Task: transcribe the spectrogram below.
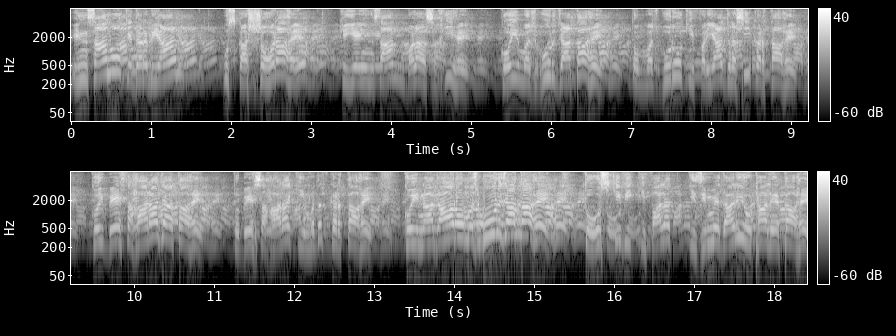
इंसानों के दरमियान उसका शोहरा है कि ये इंसान बड़ा सखी है, कोई मजबूर जाता है तो मजबूरों की फरियाद रसी करता है, कोई बेसहारा जाता है तो बेसहारा की मदद करता है, कोई नादार और मजबूर जाता है तो उसकी भी किफालत की ज़िम्मेदारी उठा लेता है।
